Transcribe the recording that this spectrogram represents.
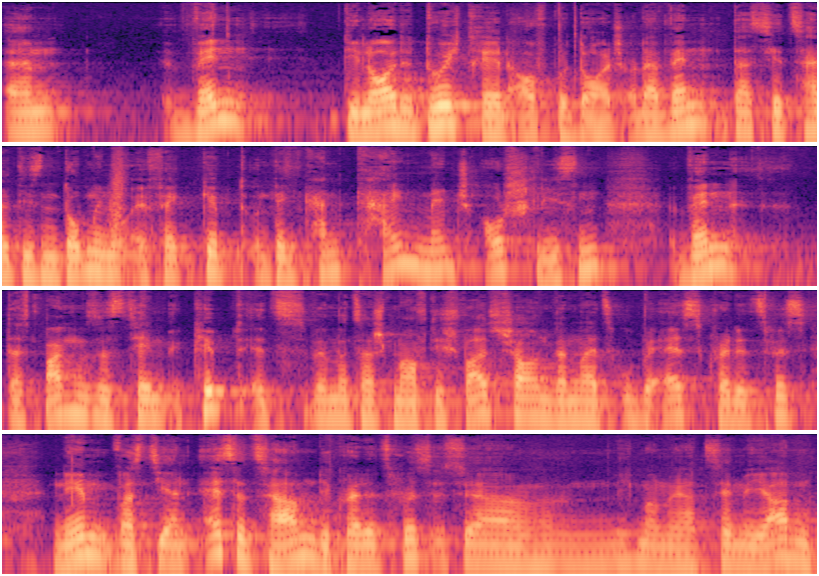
Ähm, wenn die Leute durchdrehen auf gut Deutsch oder wenn das jetzt halt diesen Dominoeffekt gibt und den kann kein Mensch ausschließen, wenn das Bankensystem kippt, jetzt, wenn wir zum Beispiel mal auf die Schweiz schauen, wenn wir jetzt UBS, Credit Suisse nehmen, was die an Assets haben, die Credit Suisse ist ja nicht mal mehr 10 Milliarden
